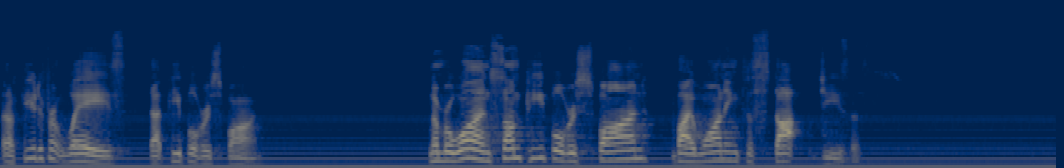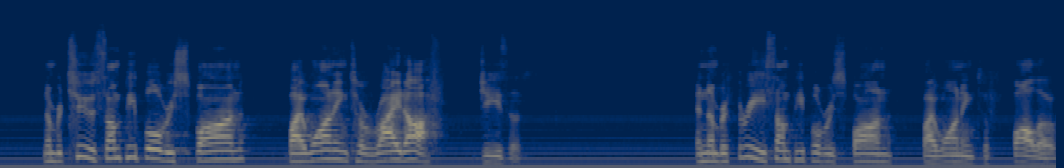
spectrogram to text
a few different ways that people respond. Number one, some people respond by wanting to stop Jesus. Number two, some people respond by wanting to write off Jesus. And number three, some people respond by wanting to follow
